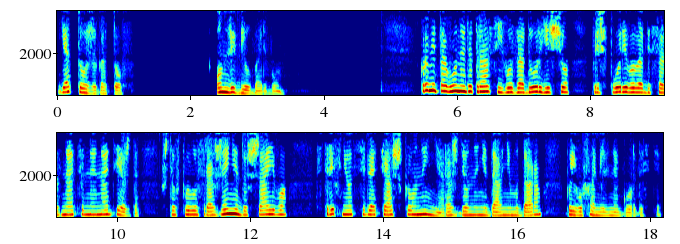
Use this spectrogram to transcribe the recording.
я тоже готов». Он любил борьбу. Кроме того, на этот раз его задор еще пришпоривала бессознательная надежда, что в пылу сражения душа его стряхнет с себя тяжкое уныние, рожденное недавним ударом по его фамильной гордости.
